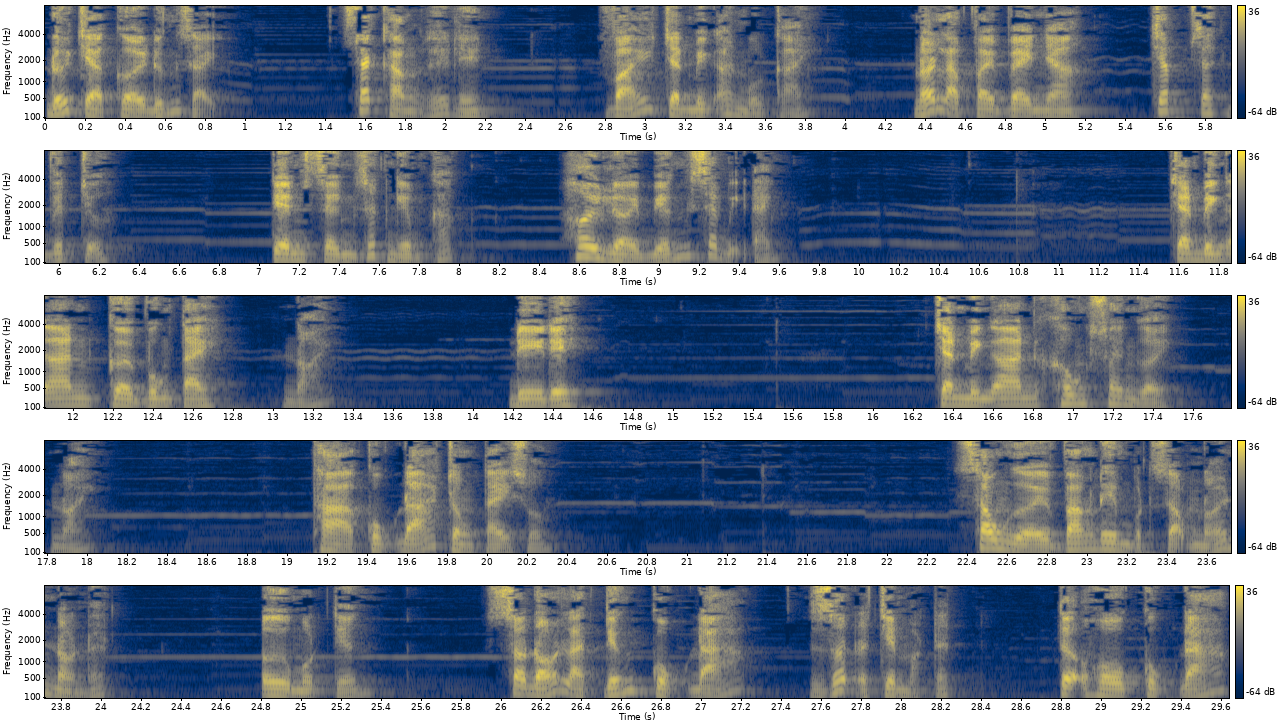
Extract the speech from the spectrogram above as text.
Đứa trẻ cười đứng dậy, Xách hàng ghế lên, Vái Trần Bình An một cái, Nói là phải về nhà Chấp sách viết chữ. Tiên sinh rất nghiêm khắc, Hơi lười biếng sẽ bị đánh. Trần Bình An cười vung tay Nói, Đi đi. Trần Bình An không xoay người, Nói, Thả cục đá trong tay xuống. Sau người vang lên một giọng nói non nớt Ừ một tiếng, Sau đó là tiếng cục đá Rớt ở trên mặt đất, Tựa hồ cục đá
